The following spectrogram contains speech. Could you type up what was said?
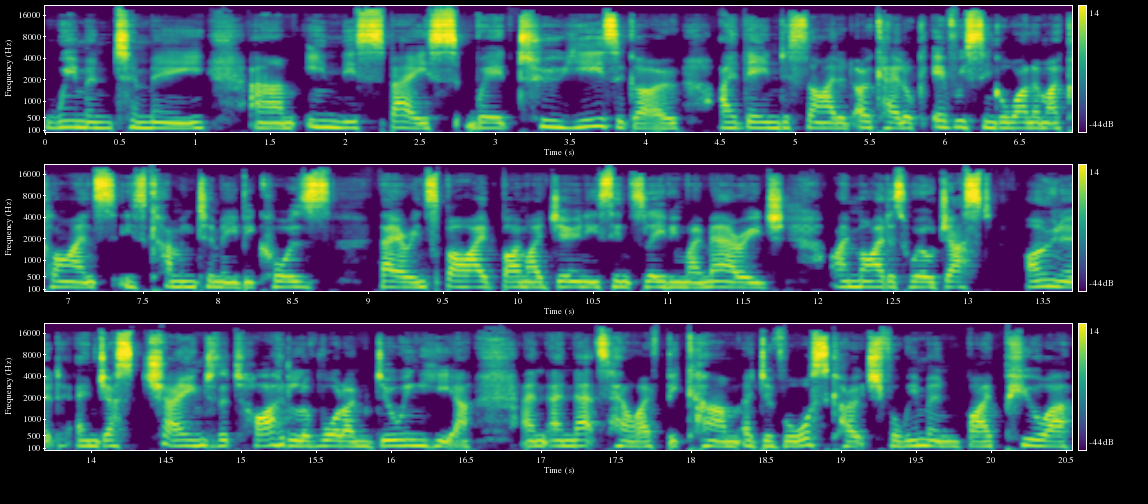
women to me um, in this space where two years ago, I then decided, okay, look, every single one of my clients is coming to me because they are inspired by my journey since leaving my marriage. I might as well just own it and just change the title of what I'm doing here. And, and that's how I've become a divorce coach for women by pure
